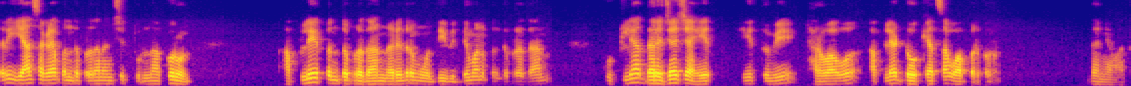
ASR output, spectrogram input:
तरी या सगळ्या पंतप्रधानांची तुलना करून आपले पंतप्रधान नरेंद्र मोदी विद्यमान पंतप्रधान कुठल्या दर्जाचे आहेत हे तुम्ही ठरवावं आपल्या डोक्याचा वापर करून. धन्यवाद.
